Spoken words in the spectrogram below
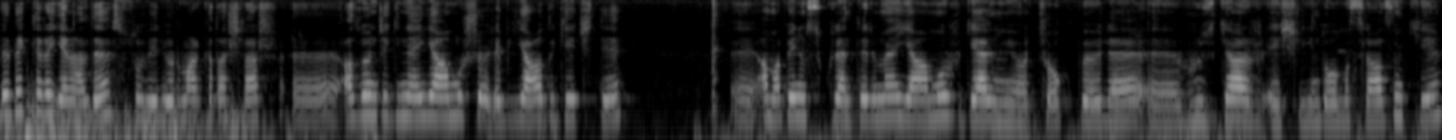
Bebeklere genelde su veriyorum arkadaşlar. Ee, az önce yine yağmur şöyle bir yağdı geçti. Ee, ama benim sukulentlerime yağmur gelmiyor. Çok böyle e, rüzgar eşliğinde olması lazım ki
